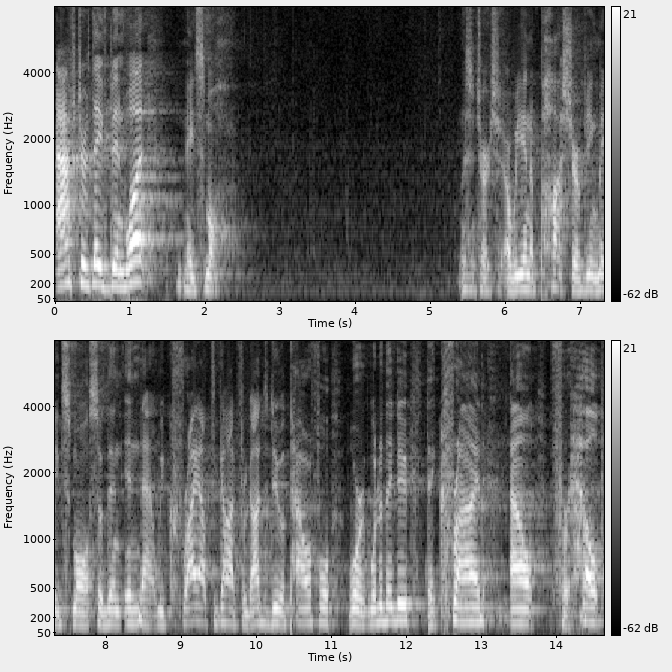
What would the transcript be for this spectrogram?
After they've been what? Made small. Listen, church, are we in a posture of being made small? So then, in that, we cry out to God for God to do a powerful work. What did they do? They cried out for help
